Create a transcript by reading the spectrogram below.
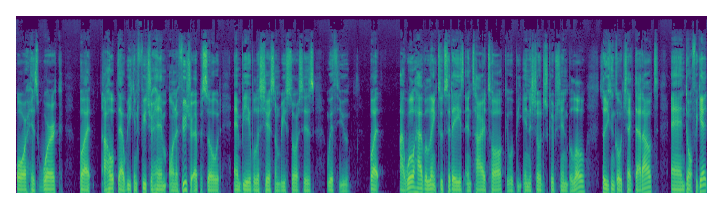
or his work. But I hope that we can feature him on a future episode and be able to share some resources with you. But I will have a link to today's entire talk. It will be in the show description below. So you can go check that out. And don't forget,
